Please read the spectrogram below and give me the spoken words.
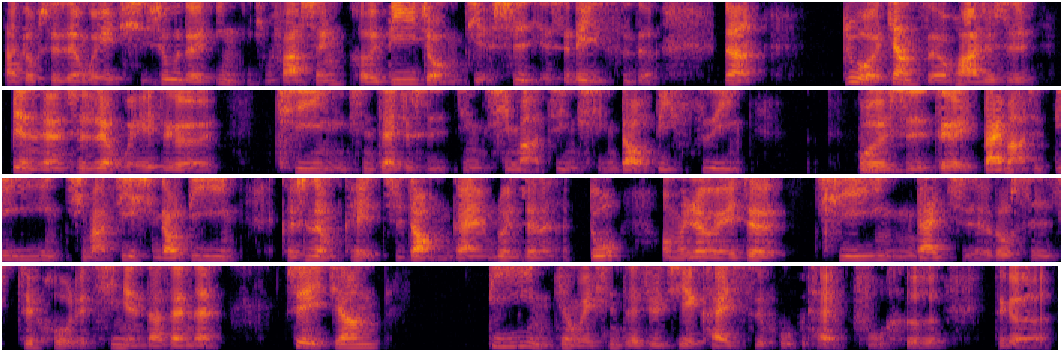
那都是认为启示录的印已经发生，和第一种解释也是类似的。那如果这样子的话，就是。变然是认为这个七印现在就是已经起码进行到第四印，或者是这个白马是第一印，起码进行到第一印。可是呢，我们可以知道，我们刚才论证了很多，我们认为这七印应该指的都是最后的七年大灾难，所以将第一印认为现在就揭开，似乎不太符合这个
